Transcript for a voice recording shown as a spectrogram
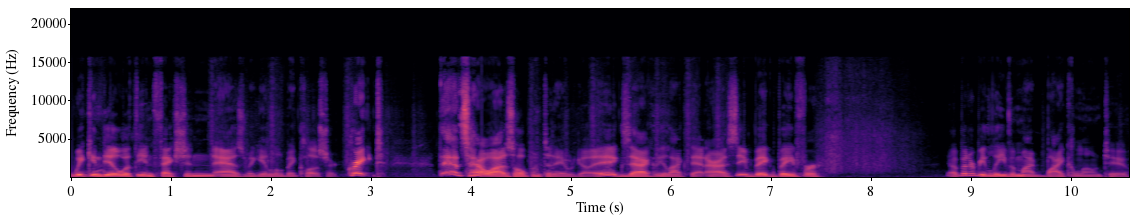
We can deal with the infection as we get a little bit closer. Great! That's how I was hoping today would go. Exactly like that. All right, see Big Beefer. I better be leaving my bike alone, too.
